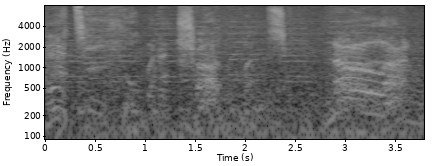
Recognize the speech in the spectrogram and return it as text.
petty human enchantments null and void.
